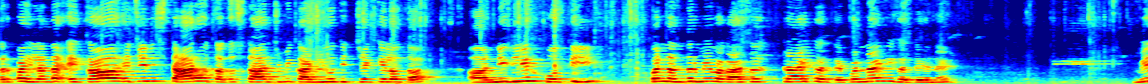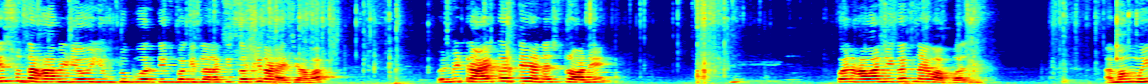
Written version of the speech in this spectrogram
तर पहिल्यांदा एका ह्याची स्टार होता. तो स्टारची मी काढली होती चेक केलं होतं. निघली होती पण नंतर मी बघा असं ट्राय करते पण नाही निघत ह्याने मी सुद्धा हा व्हिडिओ यूट्यूबवरतीच बघितलेला की कशी काढायची हवा. पण मी ट्राय करते ह्याने स्ट्रॉने पण हवा निघत नाही वापस. मग मी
